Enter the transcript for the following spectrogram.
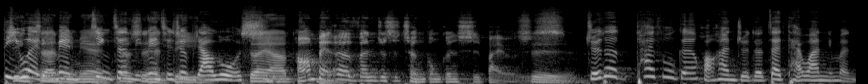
地位里面竞争里面，其实就比较弱势。对啊，好像被二分就是成功跟失败而已。是，觉得太傅跟黄汉觉得在台湾你们。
